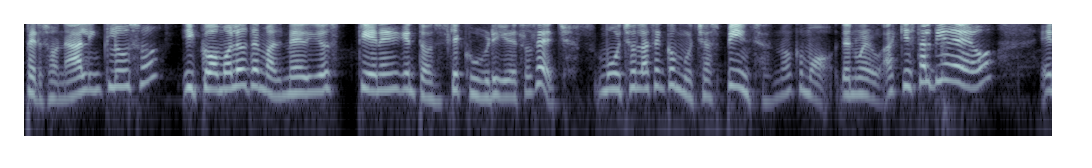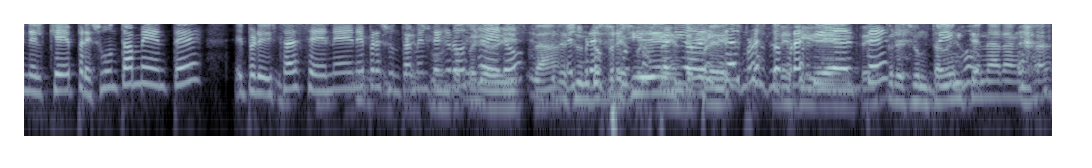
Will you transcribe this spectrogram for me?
personal incluso, y cómo los demás medios tienen entonces que cubrir esos hechos. Muchos lo hacen con muchas pinzas, ¿no? Como, de nuevo, aquí está el video en el que presuntamente el periodista de CNN, presuntamente grosero, el Presunto presidente, periodista, el pre- presunto presidente, presuntamente dijo- naranja.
